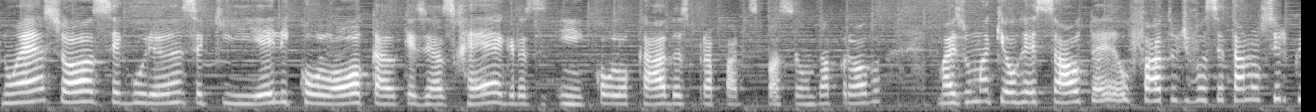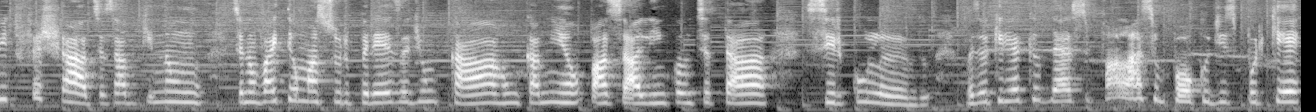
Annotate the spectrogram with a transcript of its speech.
não é só a segurança que ele coloca, quer dizer, as regras colocadas para a participação da prova, mas uma que eu ressalto é o fato de você estar tá num circuito fechado. Você sabe que não, você não vai ter uma surpresa de um carro, um caminhão passar ali enquanto você está circulando. Mas eu queria que o Décio falasse um pouco disso, porque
